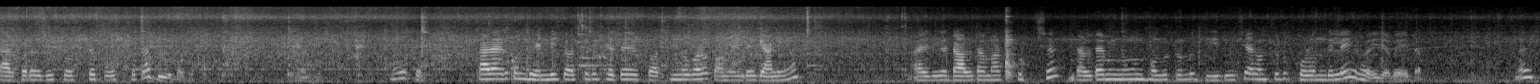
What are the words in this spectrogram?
তারপরে ওই যে সর্ষে পোস্তটা দিয়ে দেবো। বুঝেছ তারা এরকম ভেন্ডি চচ্চড়ি খেতে পছন্দ করো, কমেন্টে জানিও। আর এদিকে ডালটা আমার ফুটছে। ডালটা আমি নুন, হলুদ টলুদ দিয়ে দিয়েছি। এখন শুধু ফোড়ন দিলেই হয়ে যাবে এটা। বুঝেছ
